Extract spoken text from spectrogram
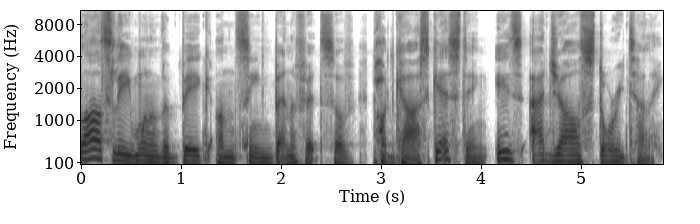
lastly, one of the big unseen benefits of podcast guesting is agile storytelling.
